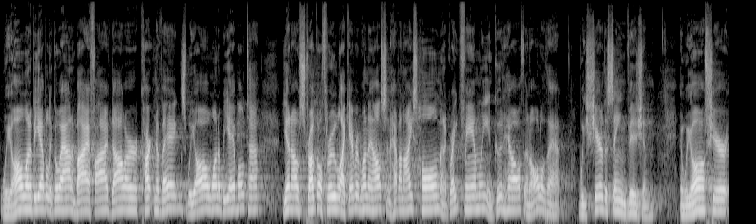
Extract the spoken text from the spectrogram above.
We all want to be able to go out and buy a $5 carton of eggs. We all want to be able to, you know, struggle through like everyone else and have a nice home and a great family and good health and all of that. We share the same vision. And we all share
